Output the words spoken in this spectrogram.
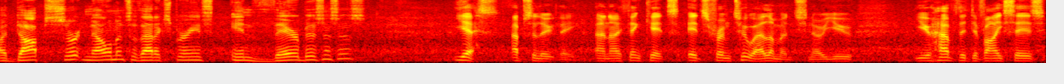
adopt certain elements of that experience in their businesses? Yes, absolutely. And I think it's it's from two elements. You know, you you have the devices,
